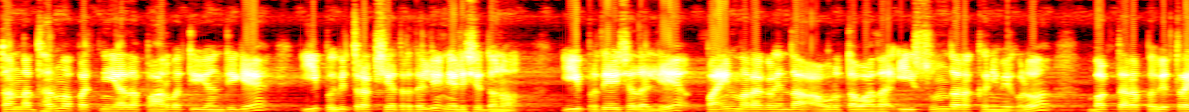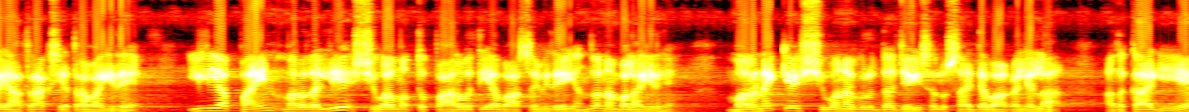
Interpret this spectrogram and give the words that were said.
ತನ್ನ ಧರ್ಮ ಪತ್ನಿಯಾದ ಪಾರ್ವತಿಯೊಂದಿಗೆ ಈ ಪವಿತ್ರ ಕ್ಷೇತ್ರದಲ್ಲಿ ನೆಲೆಸಿದ್ದನು. ಈ ಪ್ರದೇಶದಲ್ಲಿ ಪೈನ್ ಮರಗಳಿಂದ ಆವೃತವಾದ ಈ ಸುಂದರ ಕಣಿವೆಗಳು ಭಕ್ತರ ಪವಿತ್ರ ಯಾತ್ರಾ ಕ್ಷೇತ್ರವಾಗಿದೆ. ಇಲ್ಲಿಯ ಪೈನ್ ಮರದಲ್ಲಿ ಶಿವ ಮತ್ತು ಪಾರ್ವತಿಯ ವಾಸವಿದೆ ಎಂದು ನಂಬಲಾಗಿದೆ. ಮರಣಕ್ಕೆ ಶಿವನ ವಿರುದ್ಧ ಜಯಿಸಲು ಸಾಧ್ಯವಾಗಲಿಲ್ಲ. ಅದಕ್ಕಾಗಿಯೇ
